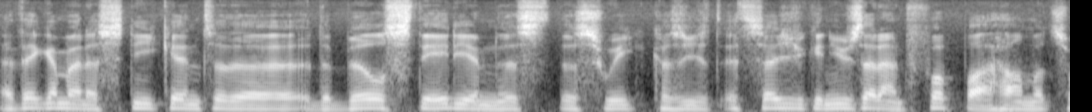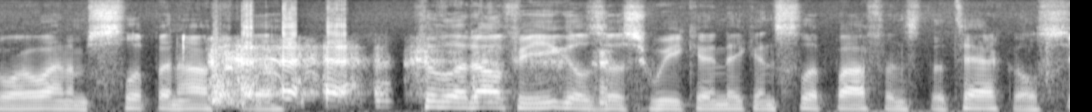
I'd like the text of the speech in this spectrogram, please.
I think I'm going to sneak into the the Bills Stadium this this week because it says you can use that on football helmets. So I want them slipping off the Philadelphia Eagles this weekend. They can slip off into the tackles.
